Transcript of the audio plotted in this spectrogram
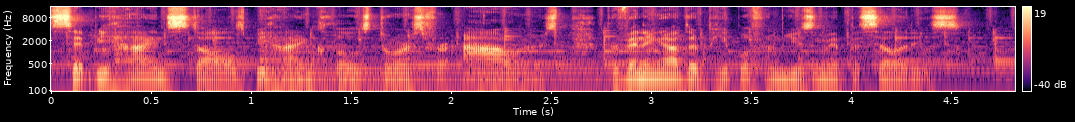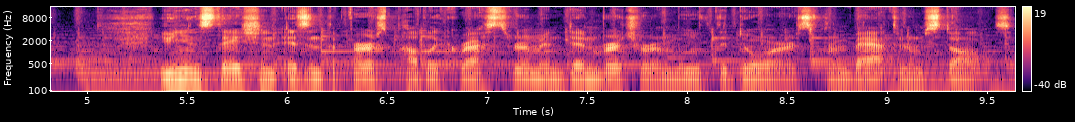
sit behind stalls behind closed doors for hours, preventing other people from using the facilities. Union Station isn't the first public restroom in Denver to remove the doors from bathroom stalls.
